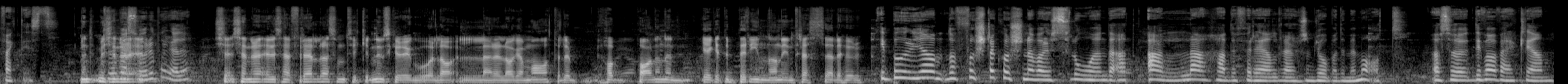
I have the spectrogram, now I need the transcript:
faktiskt. Men, men tror det känner, var så det började. känner är det så här föräldrar som tycker nu ska du gå och la, lära dig laga mat? Eller har barnen en eget brinnande intresse? Eller hur? I början, de första kurserna var det slående att alla hade föräldrar som jobbade med mat. Alltså det var verkligen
